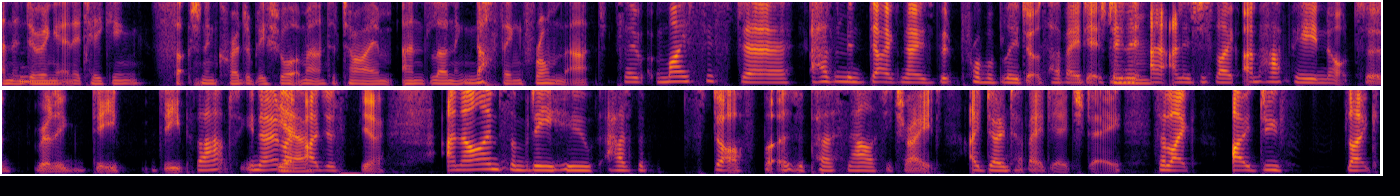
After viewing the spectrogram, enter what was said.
and then doing it and it taking such an incredibly short amount of time and learning nothing from that. So my sister hasn't been diagnosed, but probably does have ADHD, Mm-hmm. and, and it's just like I'm happy not to really deep deep that, you know. Like Yeah. I just, you know, and I'm somebody who has the stuff, but as a personality trait, I don't have ADHD. So like I do like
